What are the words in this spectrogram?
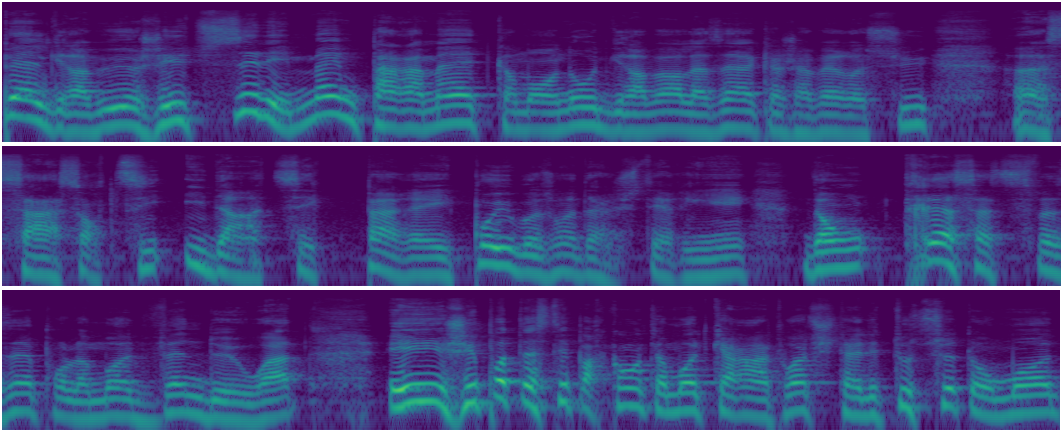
belle gravure. J'ai utilisé les mêmes paramètres que mon autre graveur laser que j'avais reçu. Euh, ça a sorti identique, pareil, pas eu besoin d'ajuster rien. Donc, très satisfaisant pour le mode 22 watts. Et je n'ai pas testé par contre le mode 40 watts. Je suis allé tout de suite au mode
